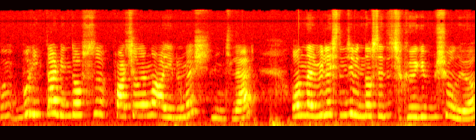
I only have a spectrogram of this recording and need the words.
Bu, bu linkler Windows'u parçalarına ayırmış linkler. Onları birleştirince Windows 7 çıkıyor gibi bir şey oluyor.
